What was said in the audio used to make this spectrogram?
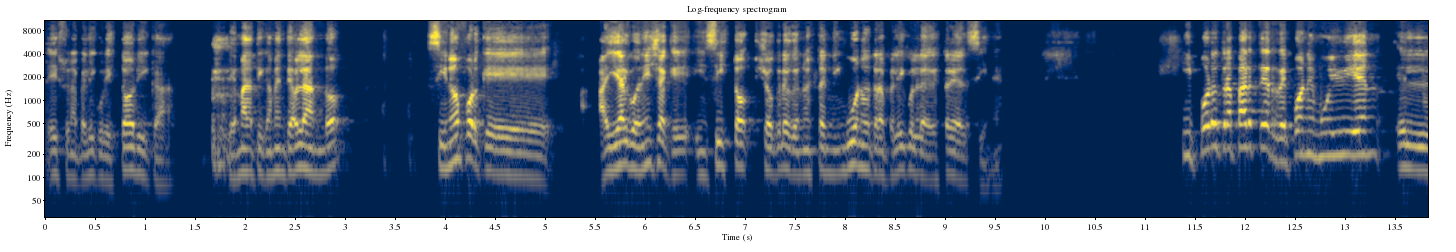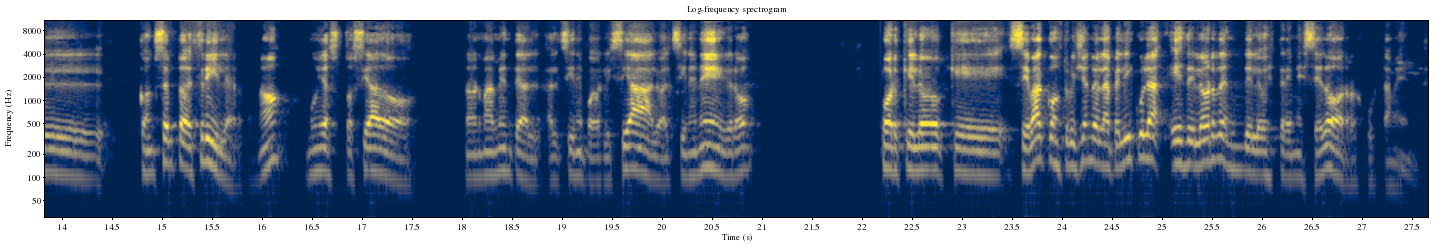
es una película histórica temáticamente hablando, sino porque hay algo en ella que, insisto, yo creo que no está en ninguna otra película de la historia del cine. Y por otra parte, repone muy bien el concepto de thriller, ¿no? Muy asociado normalmente al, al cine policial o al cine negro, porque lo que se va construyendo en la película es del orden de lo estremecedor, justamente.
